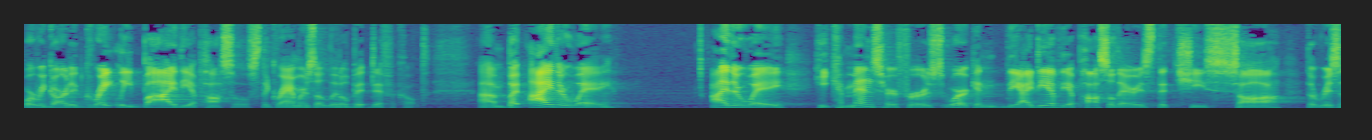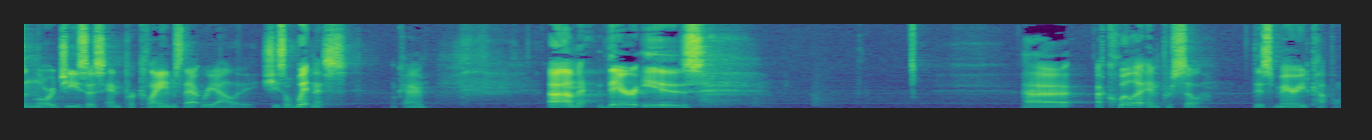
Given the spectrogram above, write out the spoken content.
or regarded greatly by the apostles. The grammar's a little bit difficult. Um, but either way, either way, he commends her for his work. And the idea of the apostle there is that she saw the risen Lord Jesus and proclaims that reality. She's a witness, okay? Um, there is uh, Aquila and Priscilla, this married couple.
